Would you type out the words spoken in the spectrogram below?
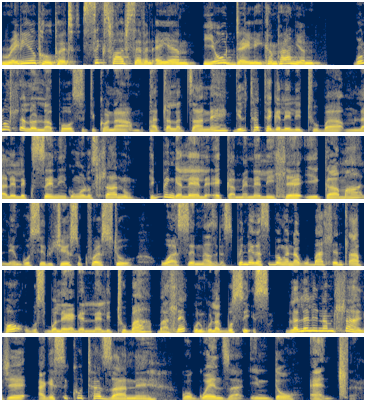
Radio Pulpit 657 AM your daily companion. Kulohlelo lapho sithi khona mphatlalatsane ngilithathekele lithuba mlalele ekseni kungolosihlanu. Ngikubingelele egameni elihle igama lenkosi yethu Jesu Kristu waseNazareth siphindeke sibonga nakubahle enhlapho ukusiboleka ke leli thuba bahle uNkulunkulu akubusise. Mlaleli namhlanje ake sikhuthazane ngokwenza into enhle.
